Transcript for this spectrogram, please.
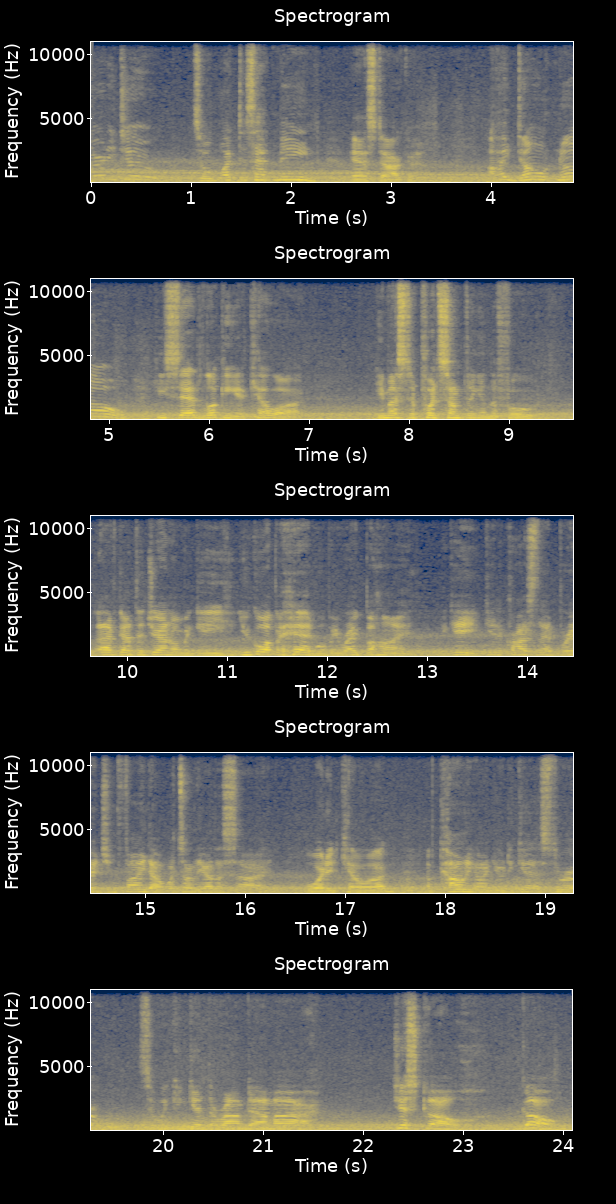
32. So what does that mean? asked Daka. I don't know, he said, looking at Kellogg. He must have put something in the food. I've got the general, McGee. You go up ahead. We'll be right behind. McGee, get across that bridge and find out what's on the other side. Ordered Kellogg. I'm counting on you to get us through so we can get the Ramdama. Just go. Go.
